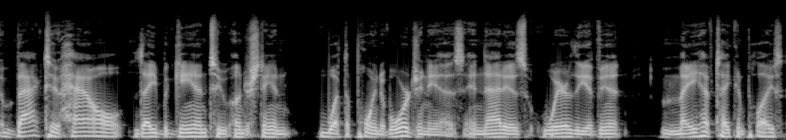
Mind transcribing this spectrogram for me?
Back to how they began to understand what the point of origin is, and that is where the event may have taken place.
